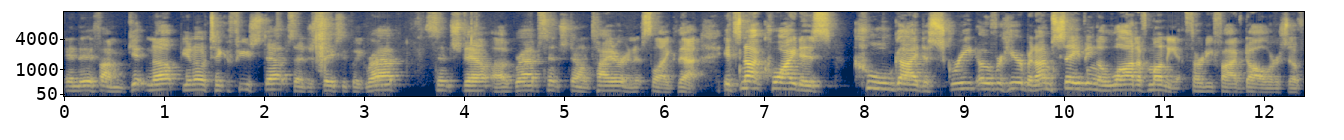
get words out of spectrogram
And if I'm getting up, you know, take a few steps, I just basically grab, cinch down, uh, grab, cinch down tighter, and it's like that. It's not quite as cool guy discreet over here, but I'm saving a lot of money at $35 of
